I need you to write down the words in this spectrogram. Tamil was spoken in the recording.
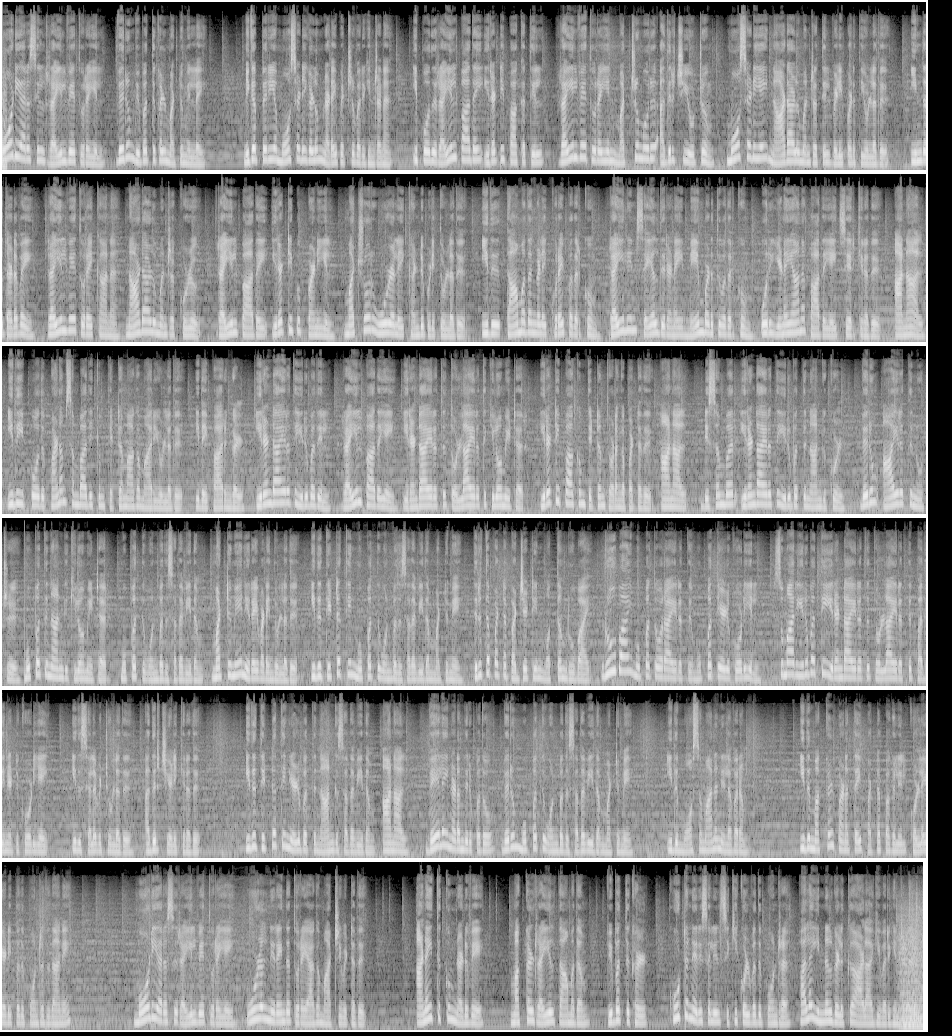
மோடி அரசில் ரயில்வே துறையில் வெறும் விபத்துகள் மட்டுமில்லை. மிகப்பெரிய மோசடிகளும் நடைபெற்று வருகின்றன. இப்போது ரயில் பாதை இரட்டிப்பாக்கத்தில் ரயில்வே துறையின் மற்றுமொரு அதிர்ச்சியூட்டும் மோசடியை நாடாளுமன்றத்தில் வெளிப்படுத்தியுள்ளது. இந்த தடவை ரயில்வே துறைக்கான நாடாளுமன்ற குழு ரயில் பாதை இரட்டிப்பு பணியில் மற்றொரு ஊழலை கண்டுபிடித்துள்ளது. இது தாமதங்களை குறைப்பதற்கும் ரயிலின் செயல்திறனை மேம்படுத்துவதற்கும் ஒரு இணையான பாதையை சேர்க்கிறது. ஆனால் இது இப்போது பணம் சம்பாதிக்கும் திட்டமாக மாறியுள்ளது. இதை பாருங்கள். இரண்டாயிரத்து இருபதில் ரயில் பாதையை இரண்டாயிரத்து தொள்ளாயிரத்து கிலோமீட்டர் இரட்டிப்பாக்கும் திட்டம் தொடங்கப்பட்டது. ஆனால் டிசம்பர் இரண்டாயிரத்து இருபத்து நான்குக்குள் வெறும் ஆயிரத்து நூற்று முப்பத்து நான்கு கிலோமீட்டர் முப்பத்து ஒன்பது சதவீதம் மட்டுமே நிறைவடைந்துள்ளது. இது திட்டத்தின் முப்பத்து ஒன்பது சதவீதம் மட்டுமே திருத்தப்பட்ட பட்ஜெட்டின் மொத்தம் ரூபாய் ரூபாய் முப்பத்தோராயிரத்து முப்பத்தேழு கோடியில் சுமார் இருபத்தி இரண்டாயிரத்து தொள்ளாயிரத்து பதினெட்டு கோடியை இது செலவிட்டுள்ளது. அதிர்ச்சியளிக்கிறது இது திட்டத்தின் எழுபத்து நான்கு சதவீதம். ஆனால் வேலை நடந்திருப்பதோ வெறும் முப்பத்து ஒன்பது சதவீதம் மட்டுமே. இது மோசமான நிலவரம். இது மக்கள் பணத்தை பட்டப்பகலில் கொள்ளையடிப்பது போன்றதுதானே? மோடி அரசு ரயில்வே துறையை ஊழல் நிறைந்த துறையாக மாற்றிவிட்டது. அனைத்துக்கும் நடுவே மக்கள் ரயில் தாமதம் விபத்துகள் கூட்ட நெரிசலில் சிக்கிக்கொள்வது போன்ற பல இன்னல்களுக்கு ஆளாகி வருகின்றனர்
